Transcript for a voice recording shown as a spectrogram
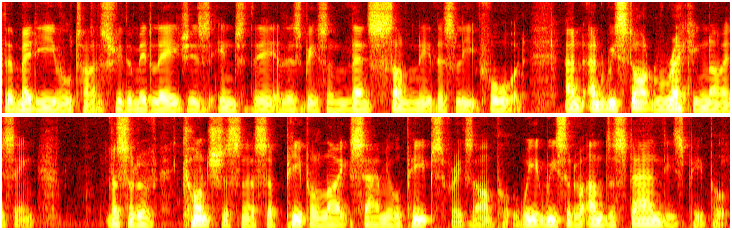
the medieval times through the Middle Ages into the Elizabethan, then suddenly this leap forward. And, and we start recognizing the sort of consciousness of people like Samuel Pepys, for example. We, we sort of understand these people.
